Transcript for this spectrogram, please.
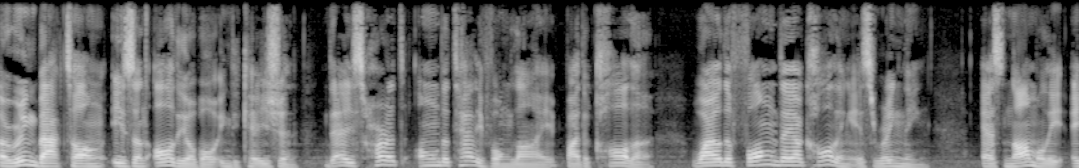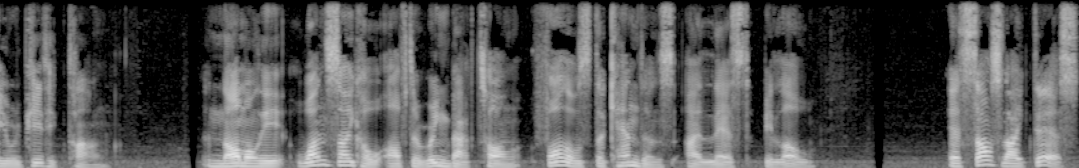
A ringback tone is an audible indication that is heard on the telephone line by the caller while the phone they are calling is ringing, as normally a repeated tone. Normally, one cycle of the ringback tone follows the cadence I list below. It sounds like this.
